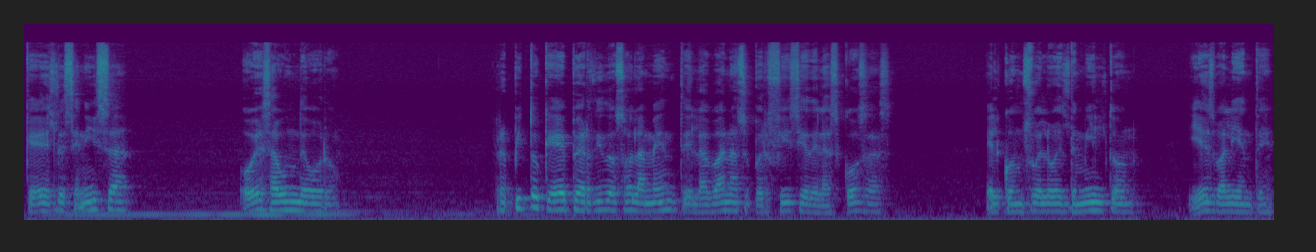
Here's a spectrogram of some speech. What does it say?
que es de ceniza o es aún de oro. Repito que he perdido solamente la vana superficie de las cosas. El consuelo es de Milton y es valiente.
